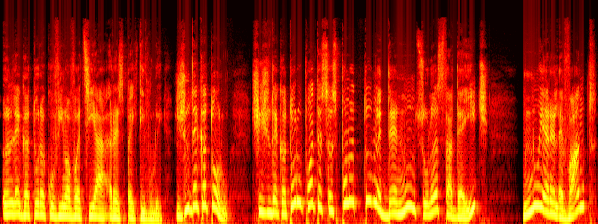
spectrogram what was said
în legătură cu vinovăția respectivului? Judecătorul. Și judecătorul poate să spună, dumne, denunțul ăsta de aici nu e relevant,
